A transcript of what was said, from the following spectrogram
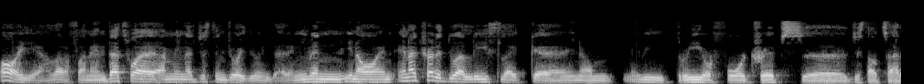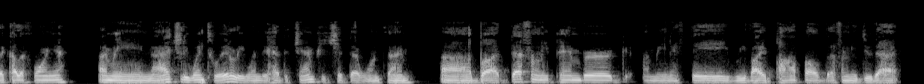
Oh yeah, a lot of fun, and that's why I mean I just enjoy doing that, and even you know, and and I try to do at least like uh, you know maybe three or four trips uh, just outside of California. I mean, I actually went to Italy when they had the championship that one time. Uh, but definitely Pinburgh. I mean, if they revive Pop, I'll definitely do that.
